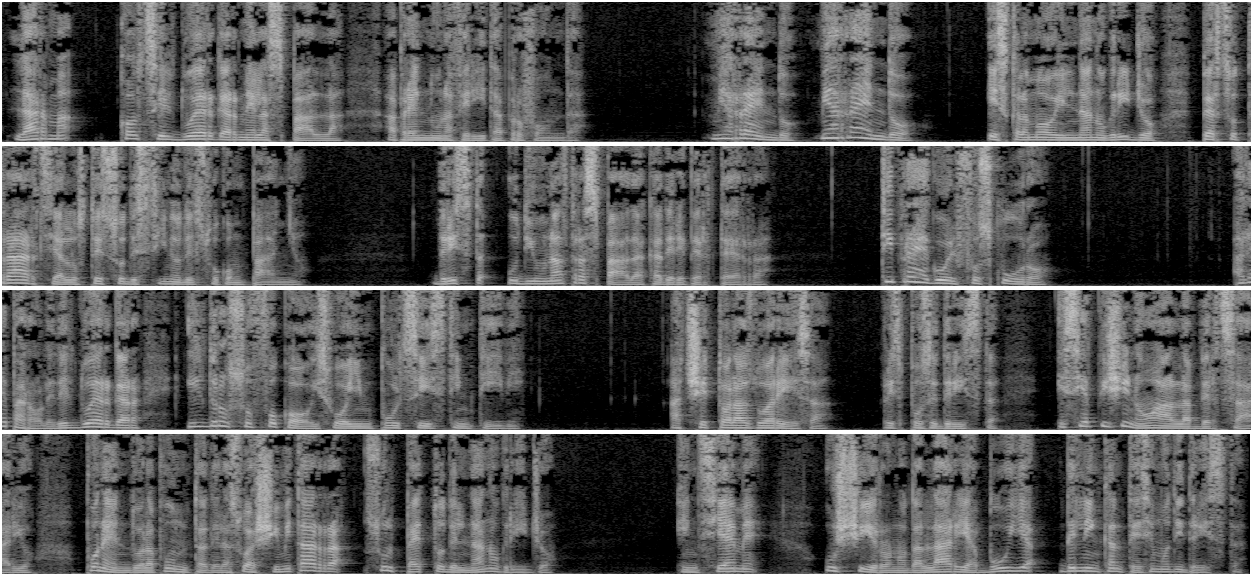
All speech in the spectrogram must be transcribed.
L'arma colse il duergar nella spalla, aprendo una ferita profonda. Mi arrendo, mi arrendo! Esclamò il nano grigio per sottrarsi allo stesso destino del suo compagno. Drist udì un'altra spada cadere per terra. Ti prego, elfo scuro! Alle parole del Duergar il Drò soffocò i suoi impulsi istintivi. Accetto la sua resa, rispose Drist, e si avvicinò all'avversario, ponendo la punta della sua scimitarra sul petto del nano grigio. Insieme uscirono dall'aria buia dell'incantesimo di Drist.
